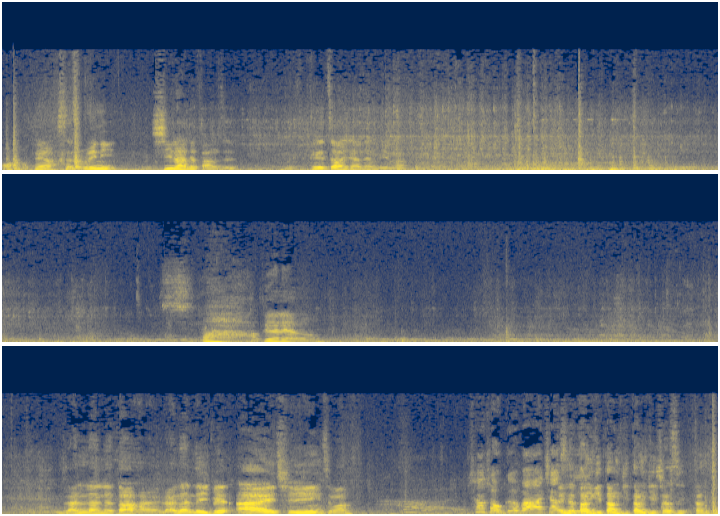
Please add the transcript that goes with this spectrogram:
哇，好漂亮，Santorini，希腊的房子，你可以照一下那边吗？哇，好漂亮哦！蓝蓝的大海，蓝蓝的一片爱情，什么？唱首歌吧，小哎，子你。当给当给当给，下次当给，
